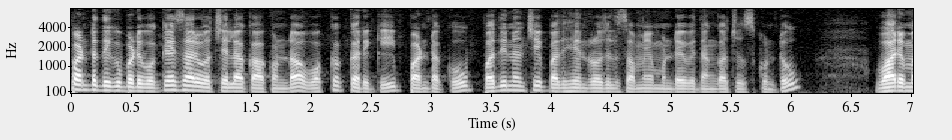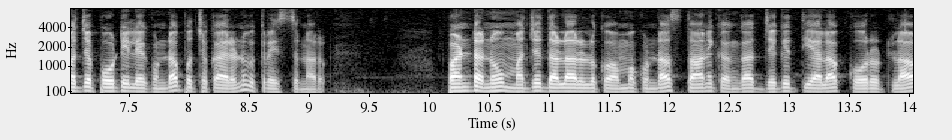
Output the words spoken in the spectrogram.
పంట దిగుబడి ఒకేసారి వచ్చేలా కాకుండా ఒక్కొక్కరికి పంటకు పది నుంచి పదిహేను రోజుల సమయం ఉండే విధంగా చూసుకుంటూ వారి మధ్య పోటీ లేకుండా పుచ్చకాయలను విక్రయిస్తున్నారు. పంటను మధ్య దళారులకు అమ్మకుండా స్థానికంగా జగిత్యాల కోరుట్ల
